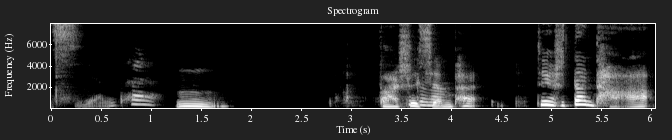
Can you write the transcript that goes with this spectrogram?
咸派。嗯。法式咸派。这个是蛋挞。啊，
